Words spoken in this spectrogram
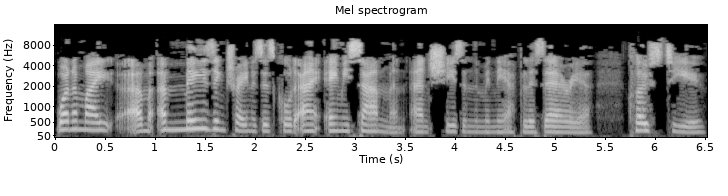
one of my um, amazing trainers is called a- Amy Sandman, and she's in the Minneapolis area, close to you.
